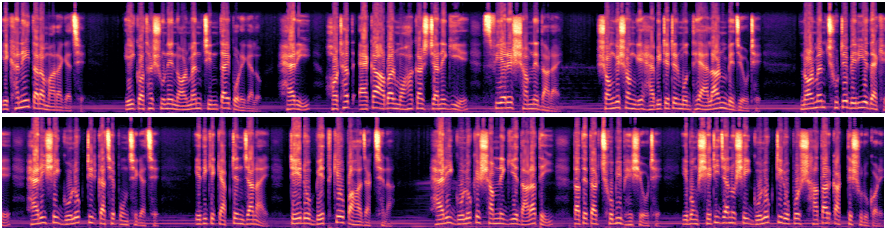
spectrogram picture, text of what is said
এখানেই তারা মারা গেছে। এই কথা শুনে নরম্যান চিন্তায় পড়ে গেল। হ্যারি হঠাৎ একা আবার মহাকাশযানে গিয়ে স্ফিয়ারের সামনে দাঁড়ায়। সঙ্গে সঙ্গে হ্যাবিটেটের মধ্যে অ্যালার্ম বেজে ওঠে। নরম্যান ছুটে বেরিয়ে দেখে হ্যারি সেই গোলকটির কাছে পৌঁছে গেছে। এদিকে ক্যাপ্টেন জানায়, টেড ও বেথকেও পাওয়া যাচ্ছে না। হ্যারি গোলকের সামনে গিয়ে দাঁড়াতেই তাতে তার ছবি ভেসে ওঠে এবং সেটি যেন সেই গোলকটির ওপর সাঁতার কাটতে শুরু করে।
